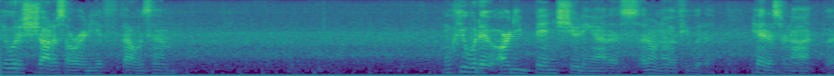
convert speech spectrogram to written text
He would have shot us already if that was him. Well, he would have already been shooting at us. I don't know if he would have hit us or not, but.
